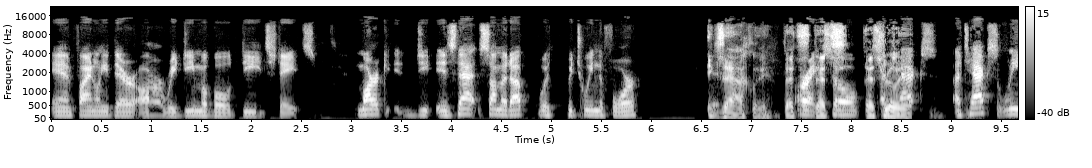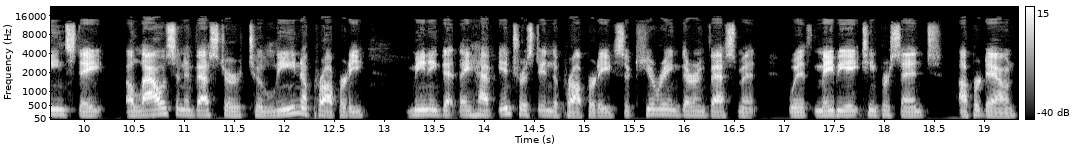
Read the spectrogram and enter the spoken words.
and finally there are redeemable deed states. Mark, is that sum it up with between the four? Exactly. That's right, that's so that's a really tax, it. a tax lien state allows an investor to lien a property, meaning that they have interest in the property, securing their investment with maybe 18% up or down,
